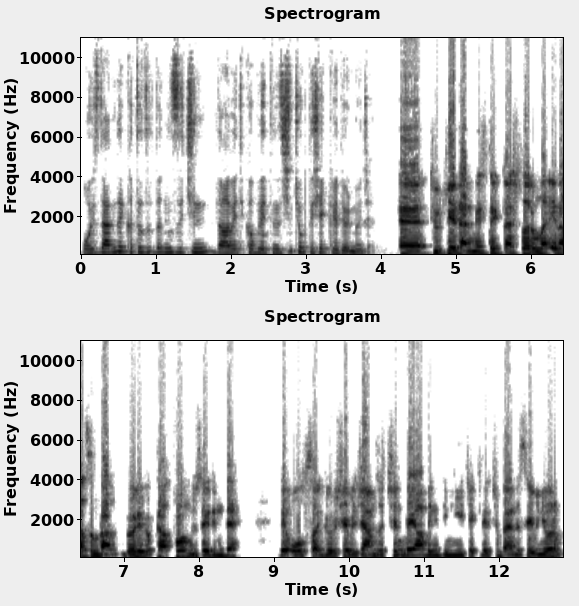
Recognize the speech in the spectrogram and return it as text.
O yüzden de katıldığınız için, daveti kabul ettiğiniz için çok teşekkür ediyorum önce. E, Türkiye'den meslektaşlarımla en azından böyle bir platform üzerinde de olsa görüşebileceğimiz için veya beni dinleyecekler için ben de seviniyorum.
